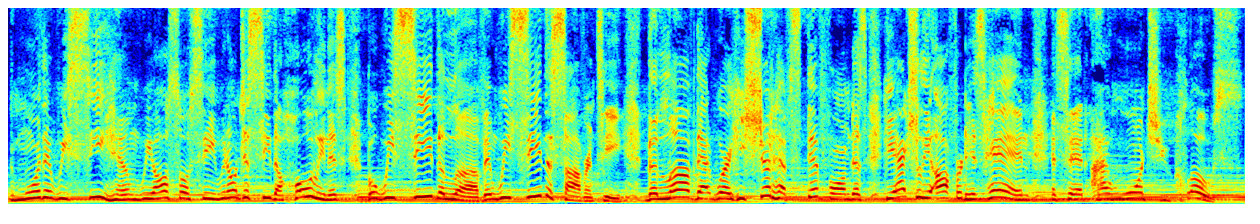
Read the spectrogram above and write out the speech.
the more that we see him, we also see, we don't just see the holiness, but we see the love and we see the sovereignty. The love that where he should have stiff armed us, he actually offered his hand and said, I want you close.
